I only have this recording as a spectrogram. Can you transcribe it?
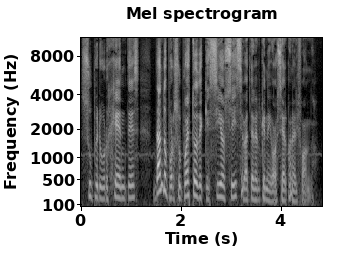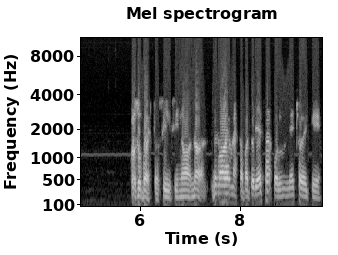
súper urgentes, dando por supuesto de que sí o sí se va a tener que negociar con el fondo. Por supuesto, sí, sí, no, no, no va a haber una escapatoria esa por un hecho de que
